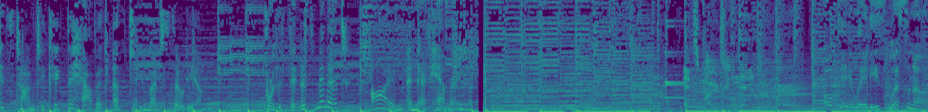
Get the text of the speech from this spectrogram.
It's time to kick the habit of too much sodium. For the Fitness Minute, I'm Annette Hammond. Okay, ladies, listen up.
